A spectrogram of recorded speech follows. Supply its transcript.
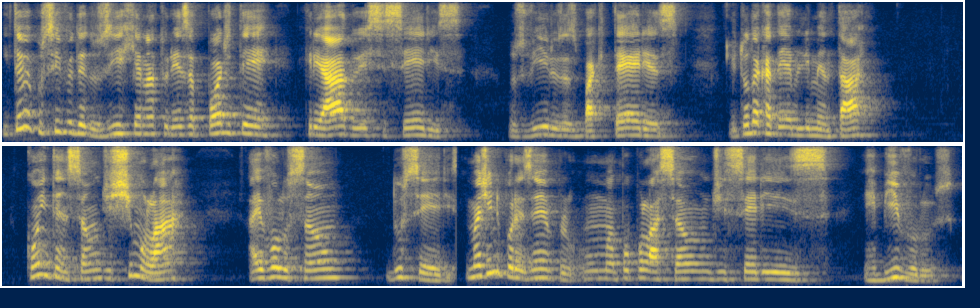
Então é possível deduzir que a natureza pode ter criado esses seres, os vírus, as bactérias e toda a cadeia alimentar com a intenção de estimular a evolução dos seres. Imagine, por exemplo, uma população de seres herbívoros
